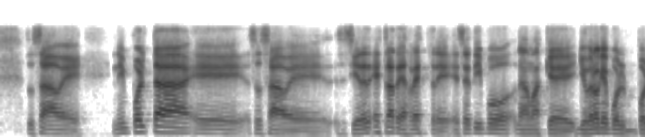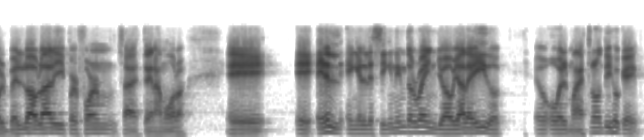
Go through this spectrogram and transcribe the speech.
tú sabes. No importa, eh, eso sabe, si eres extraterrestre, ese tipo, nada más que yo creo que por, por verlo hablar y perform, ¿sabes? Te enamora. Eh, eh, él, en el de Singing in the Rain, yo había leído, o el maestro nos dijo que,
